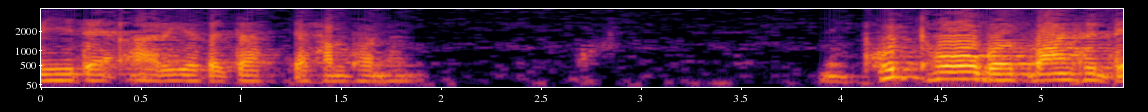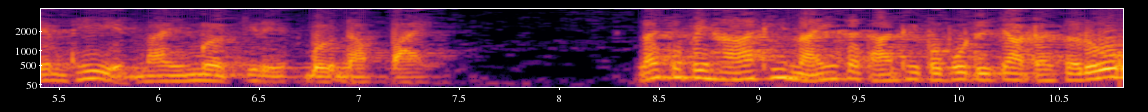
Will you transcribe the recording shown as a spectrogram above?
มีแต่อริยสัจจะทำเท่านั้นพุทโธเบิกบานขึ้นเต็มที่ในเมื่อกิเลสเบิกดับไป แล้วจะไปหาที่ไหนสถานที่พระพุทธเจ้าตรัสรู้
